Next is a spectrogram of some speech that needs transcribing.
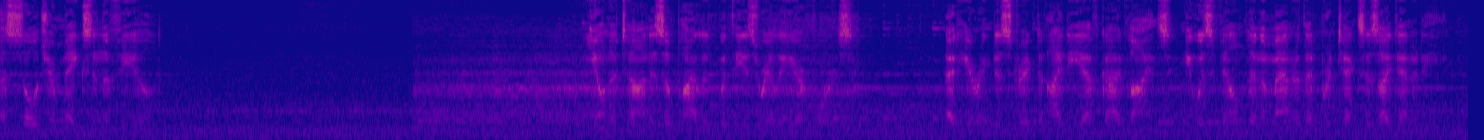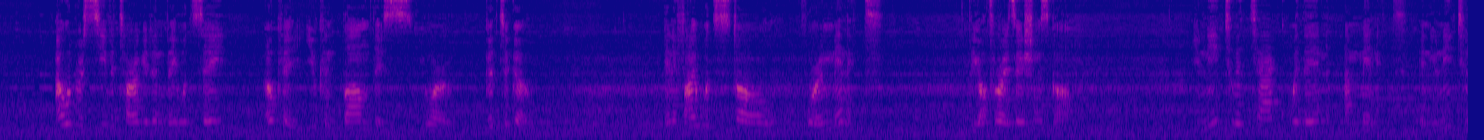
a soldier makes in the field. Yonatan is a pilot with the Israeli Air Force. Adhering to strict IDF guidelines, he was filmed in a manner that protects his identity. I would receive a target and they would say, okay, you can bomb this. You are good to go. And if I would stall for a minute, the authorization is gone. You need to attack within a minute, and you need to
